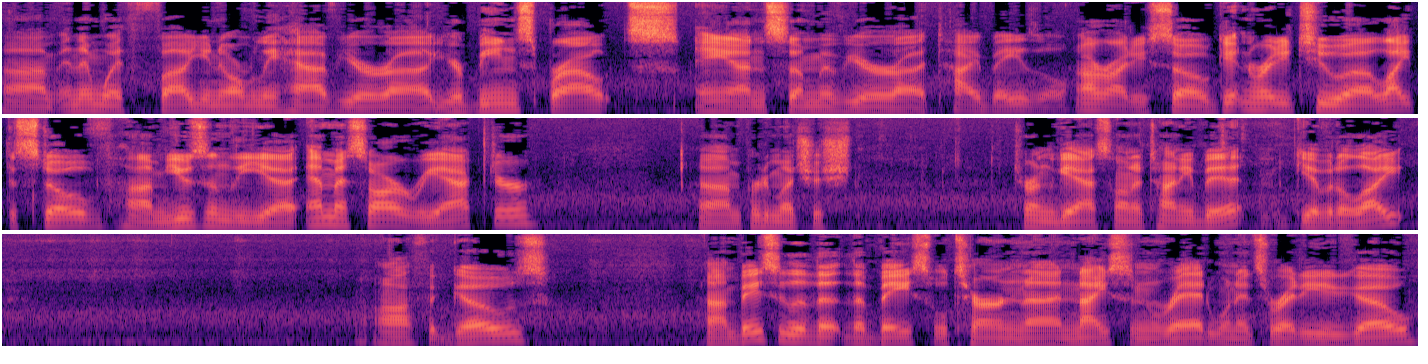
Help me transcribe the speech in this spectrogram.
Um, and then with pho, you normally have your uh, your bean sprouts and some of your uh, Thai basil. Alrighty, so getting ready to uh, light the stove. I'm using the uh, MSR reactor. Um, pretty much just turn the gas on a tiny bit, give it a light. Off it goes. Um, basically, the, the base will turn uh, nice and red when it's ready to go.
